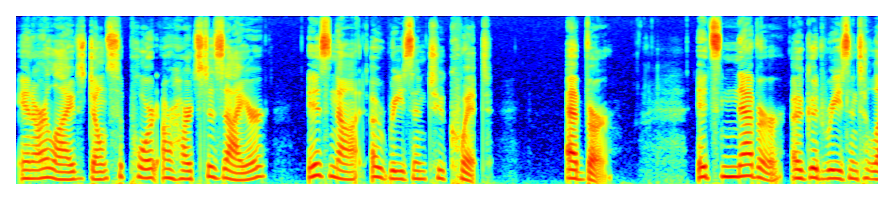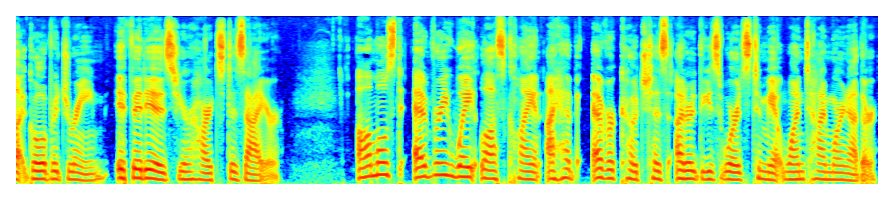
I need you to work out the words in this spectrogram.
in our lives don't support our heart's desire is not a reason to quit. Ever. It's never a good reason to let go of a dream if it is your heart's desire. Almost every weight loss client I have ever coached has uttered these words to me at one time or another.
